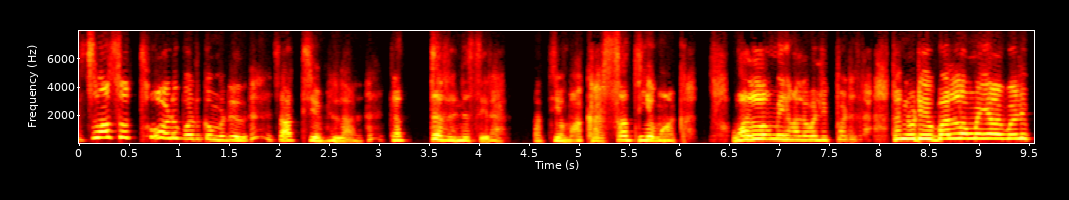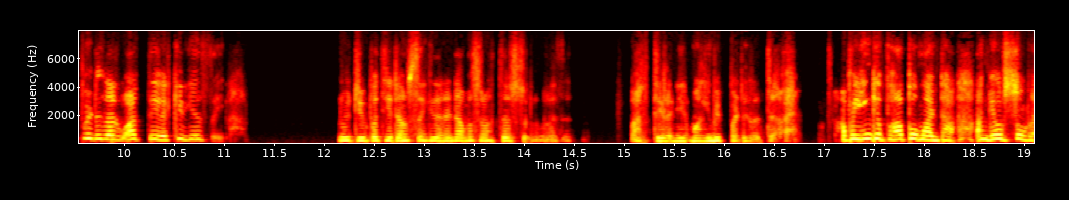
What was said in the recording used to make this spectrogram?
விசுவாசத்தோடு படுக்க முடியாது சாத்தியம் இல்லாத கத்தர் என்ன செய்யறார் சத்தியமாக்குறார் சத்தியமாக்குறார். வல்லமையால வெளிப்படுகிறார். தன்னுடைய வல்லமையால் வெளிப்படுகிறார் வார்த்தையில கிரிய செய்கிறார். நூற்றி முப்பத்தி எட்டாம் சங்கீதம் இரண்டாம் வசனத்தை சொல்லுகிறது. வார்த்தையில நீர் மகிமைப்படுகிற தேவை அப்ப இங்க பாப்ப மாட்டா அங்க ஒரு சொல்ற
